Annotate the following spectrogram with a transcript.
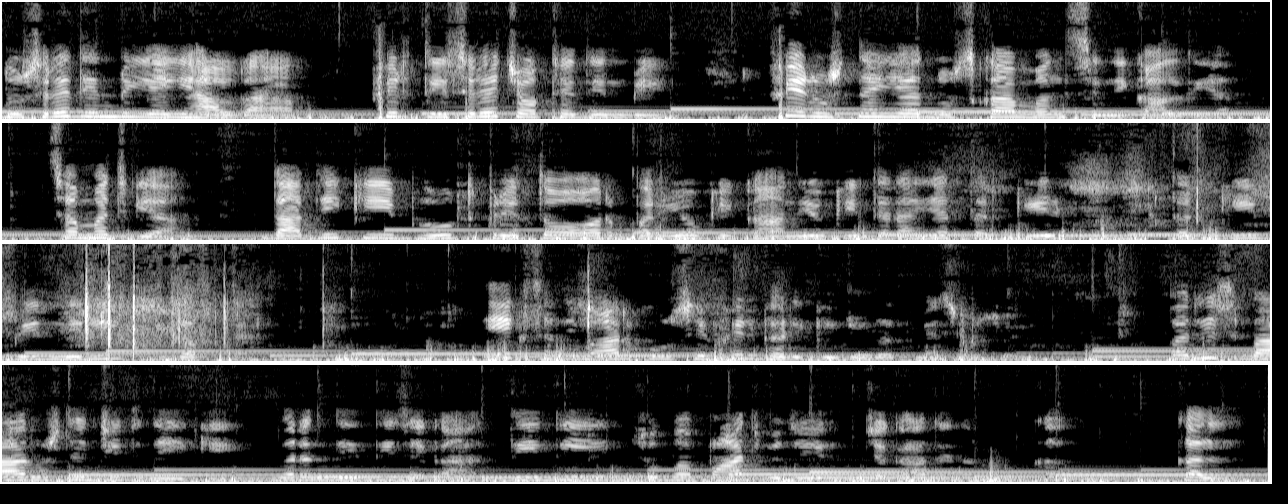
दूसरे दिन भी यही हाल रहा, फिर तीसरे चौथे दिन भी। फिर उसने यह नुस्खा मन से निकाल दिया। समझ गया, दादी की भूत प्रेतों और परियों की कहानियों की तरह यह तरकीब तरकीब भी निरी गप है। एक शनिवार को उसे फिर घड़ी की ज़रूरत महसूस हुई। पर इस बार उसने जिद नहीं की। वरन दीदी से कहा, दीदी, सुबह पाँच बजे जगा देना। कल कल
